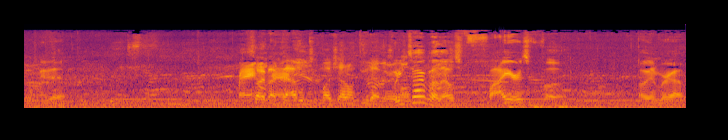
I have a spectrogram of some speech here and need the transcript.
Don't do that. sorry if i babble too much i don't do that What are you talking about? That was fire as fuck. Oh, okay, we're out.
